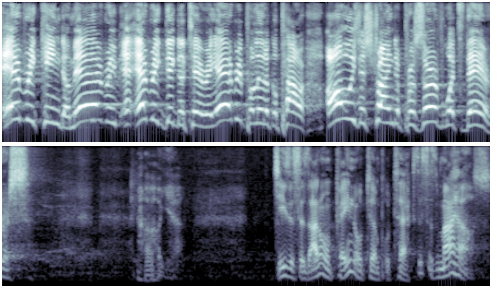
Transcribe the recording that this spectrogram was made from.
Every kingdom, every, every dignitary, every political power always is trying to preserve what's theirs. Oh, yeah. Jesus says, I don't pay no temple tax. This is my house.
